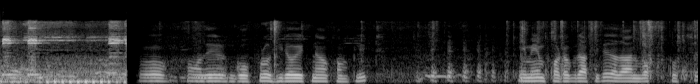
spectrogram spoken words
তো আমাদের গোপ্রো হিরো এইট নেওয়া কমপ্লিট এম এম ফটোগ্রাফিতে দাদা আনবক্স করছে।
